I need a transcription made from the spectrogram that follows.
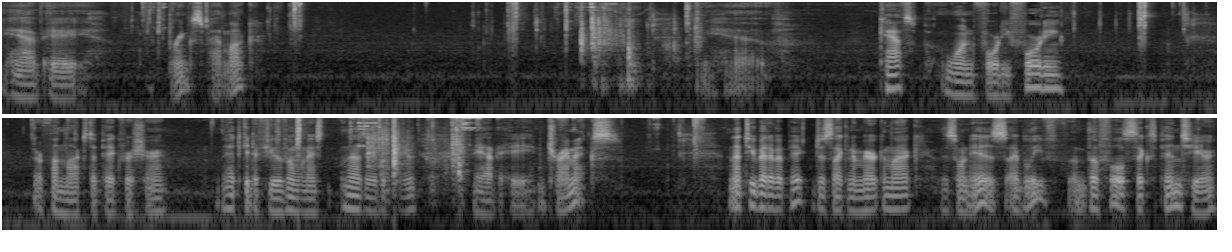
We have a Brinks padlock. We have CASP 14040. They're fun locks to pick for sure. I had to get a few of them when I, when I was able to. We have a Trimax. Not too bad of a pick, just like an American lock. This one is, I believe, the full six pins here.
